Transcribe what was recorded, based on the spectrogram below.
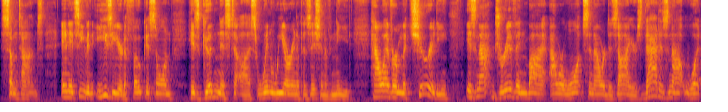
sometimes. And it's even easier to focus on His goodness to us when we are in a position of need. However, maturity is not driven by our wants and our desires. That is not what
